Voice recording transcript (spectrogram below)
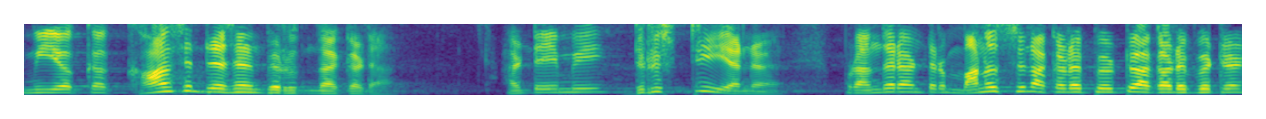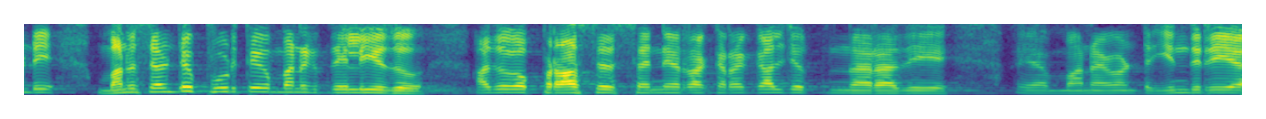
మీ యొక్క కాన్సన్ట్రేషన్ పెరుగుతుంది అక్కడ. అంటే ఏమి? దృష్టి అని. ఇప్పుడు అందరూ అంటారు మనసును అక్కడ పెట్టు అక్కడ పెట్టండి. మనసు అంటే పూర్తిగా మనకు తెలియదు. అదొక ప్రాసెస్ అని రకరకాలు చెప్తున్నారు. అది మన ఏమంటే ఇంద్రియ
